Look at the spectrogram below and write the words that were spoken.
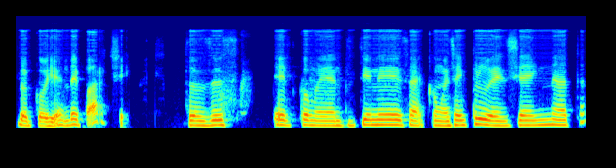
lo cogían de parche. Entonces, el comediante tiene esa, como esa imprudencia innata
